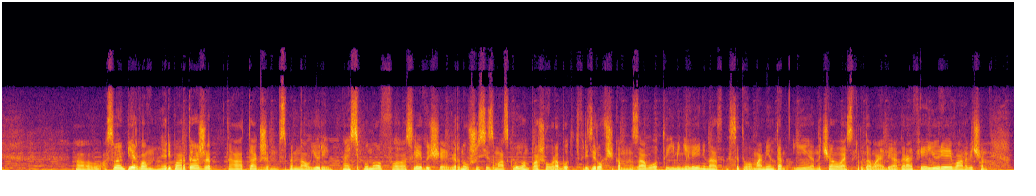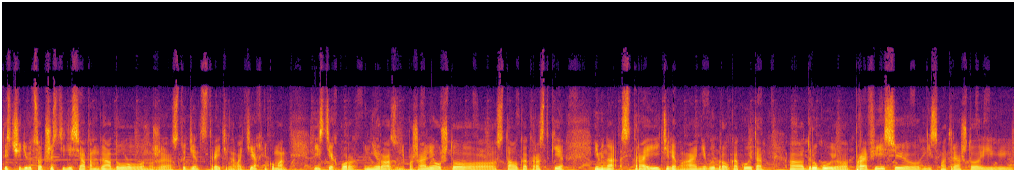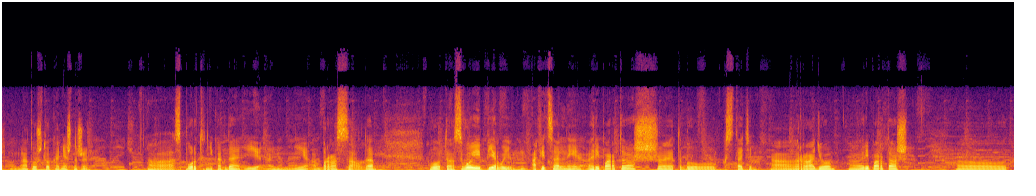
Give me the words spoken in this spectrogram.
А, о своем первом репортаже а также вспоминал Юрий Сипунов. А, следующее. Вернувшись из Москвы, он пошел работать фрезеровщиком на завод имени Ленина. С этого момента и началась трудовая биография Юрия Ивановича. В 1960 году он уже студент строительного техникума и с тех пор ни разу не пожалел, что стал как раз-таки именно строителем, а не выбрал какую-то а, другую профессию, несмотря что и на то, что, конечно же, а, спорт никогда и не бросал, да. Вот, а, свой первый официальный репортаж, это был, кстати, а, радиорепортаж. Так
